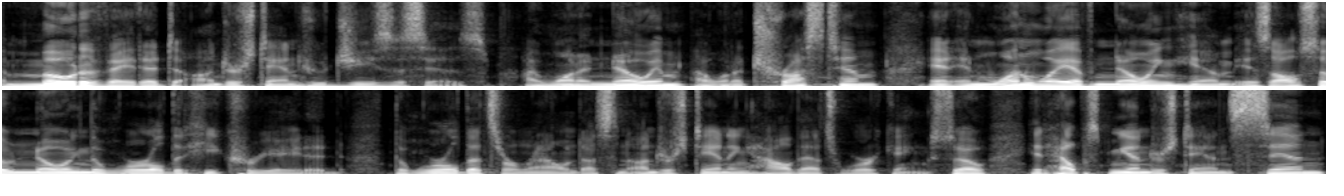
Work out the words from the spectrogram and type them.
motivated to understand who Jesus is. I want to know him, I want to trust him, and, and one way of knowing him is also knowing the world that he created, the world that's around us, and understanding how that's working. So it helps me understand sin,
